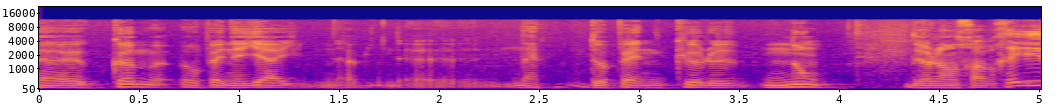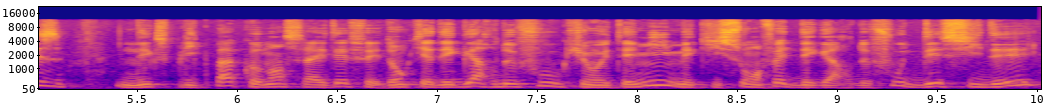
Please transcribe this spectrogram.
euh, comme OpenAI n'a d'Open que le nom de l'entreprise, n'explique pas comment cela a été fait. Donc il y a des garde-fous qui ont été mis, mais qui sont en fait des garde-fous décidés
